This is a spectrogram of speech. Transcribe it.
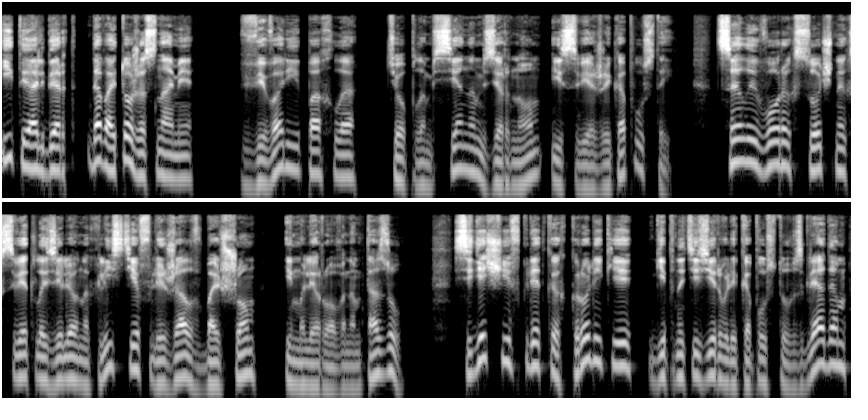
И ты, Альберт, давай тоже с нами». В Виварии пахло теплым сеном, зерном и свежей капустой. Целый ворох сочных светло-зеленых листьев лежал в большом эмалированном тазу. Сидящие в клетках кролики гипнотизировали капусту взглядом,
